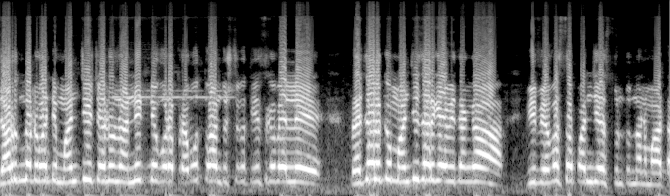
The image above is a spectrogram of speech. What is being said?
జరుగుతున్నటువంటి మంచి చెడులు అన్నింటినీ కూడా ప్రభుత్వాన్ని దృష్టికి తీసుకువెళ్ళి ప్రజలకు మంచి జరిగే విధంగా ఈ వ్యవస్థ పనిచేస్తుంటుందన్నమాట.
